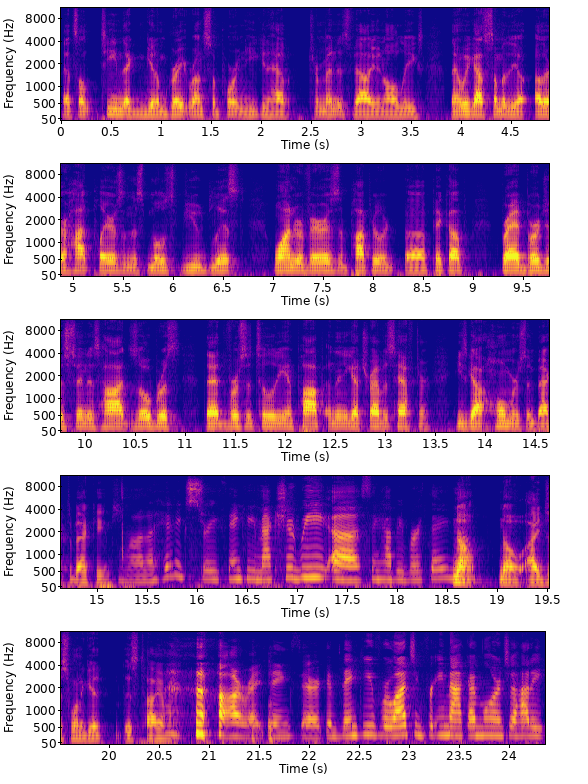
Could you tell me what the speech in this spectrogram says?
that's a team that can get him great run support, and he can have tremendous value in all leagues. Then we got some of the other hot players on this most viewed list. Juan Rivera is a popular uh, pickup. Brad Bergesen is hot. Zobrist, that versatility and pop. And then you got Travis Hafner. He's got homers in back to back games. On a hitting streak. Thank you, Max. Should we uh, sing happy birthday? No? no, no. I just want to get this tie off. All right. Thanks, Eric. And thank you for watching for EMAC. I'm Lauren Shehadi.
